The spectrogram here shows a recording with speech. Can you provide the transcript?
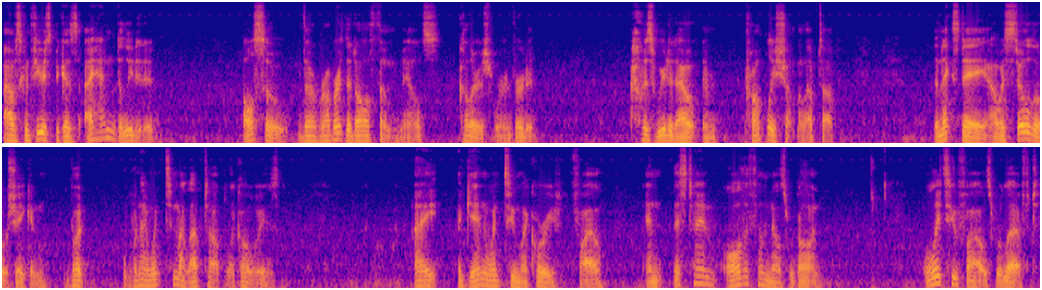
I was confused because I hadn't deleted it. Also, the Robert the Doll thumbnails colors were inverted. I was weirded out and promptly shut my laptop. The next day, I was still a little shaken, but when I went to my laptop, like always, I again went to my Cory file, and this time all the thumbnails were gone. Only two files were left.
